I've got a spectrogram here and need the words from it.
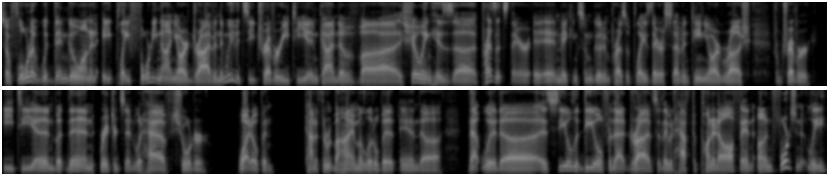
So Florida would then go on an eight play, 49 yard drive, and then we would see Trevor Etienne kind of uh, showing his uh, presence there and, making some good, impressive plays there. A 17 yard rush from Trevor Etienne, but then Richardson would have shorter, wide open, kind of threw it behind him a little bit, and uh, that would uh, seal the deal for that drive. So they would have to punt it off, and unfortunately,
